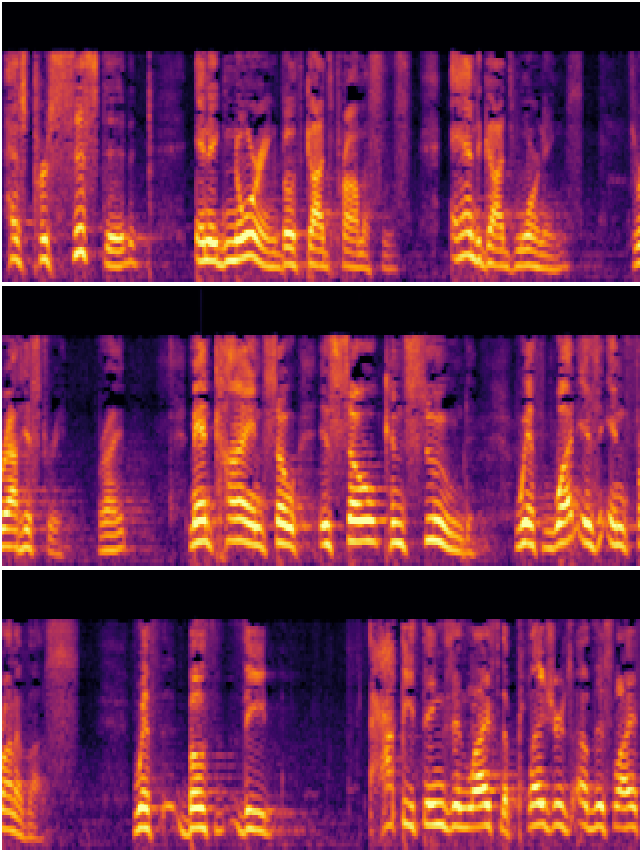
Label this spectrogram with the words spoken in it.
has persisted in ignoring both God's promises and God's warnings throughout history, right? Mankind so is so consumed with what is in front of us, with both the happy things in life, the pleasures of this life,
